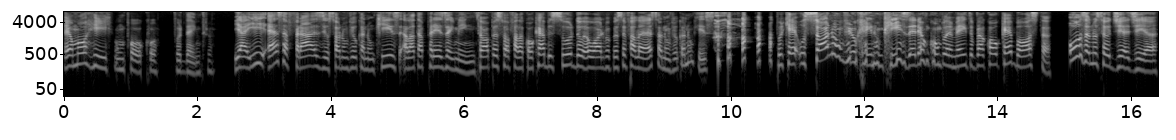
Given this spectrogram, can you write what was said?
Eu morri um pouco por dentro. E aí, essa frase, o só não viu que eu não quis, ela tá presa em mim. Então a pessoa fala qualquer absurdo, eu olho pra pessoa e falo, é, só não viu que eu não quis. Porque o só não viu quem não quis, ele é um complemento pra qualquer bosta. Usa no seu dia a dia.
